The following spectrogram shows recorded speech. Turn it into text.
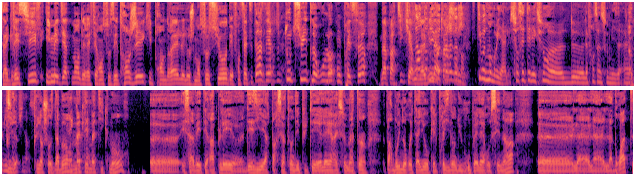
agressif, immédiatement des références aux étrangers qui prendraient les logements sociaux des Français, etc. C'est-à-dire tout de suite le rouleau compresseur d'un parti qui, à mon avis, n'a pas changé. Thibault de Montbrial, sur cette élection euh, de la France insoumise à la ah, Commission des finances. Plusieurs choses. D'abord, mathématiquement, euh, et ça avait été rappelé dès hier par certains députés LR et ce matin par Bruno Retailleau, qui est le président du groupe LR au Sénat, euh, la, droite,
